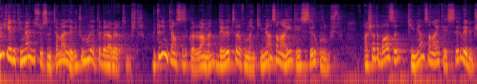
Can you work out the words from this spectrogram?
Türkiye'de kimya temelleri Cumhuriyet'le beraber atılmıştır. Bütün imkansızlıklara rağmen devlet tarafından kimya sanayi tesisleri kurulmuştur. Aşağıda bazı kimya sanayi tesisleri verilmiş.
